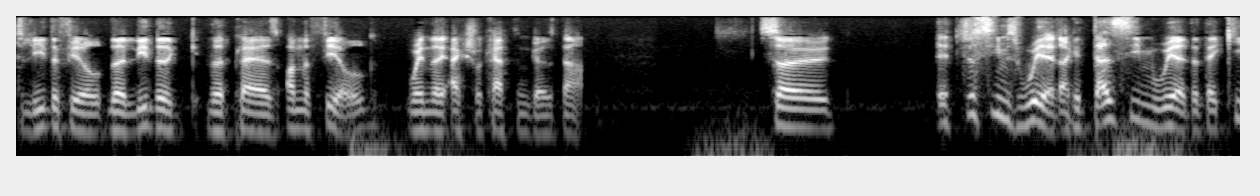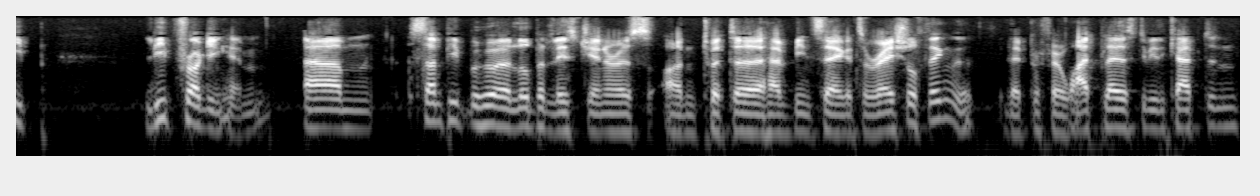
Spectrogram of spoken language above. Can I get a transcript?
to lead the field, the lead the, the players on the field when the actual captain goes down. So it just seems weird. Like it does seem weird that they keep leapfrogging him. Um, some people who are a little bit less generous on Twitter have been saying it's a racial thing that they prefer white players to be the captain.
